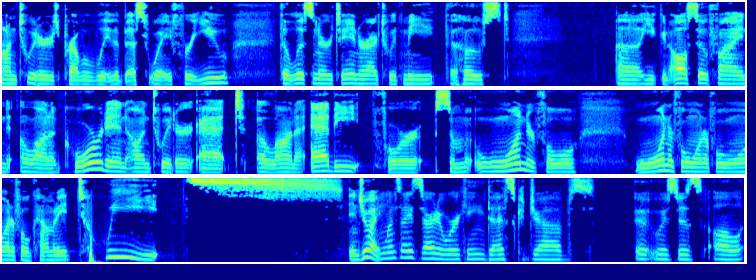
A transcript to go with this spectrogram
on Twitter is probably the best way for you the listener to interact with me, the host, Uh, you can also find Ilana Gordon on Twitter at Ilana Abbey for some wonderful, wonderful, wonderful, wonderful comedy tweets. Enjoy. Once I started working desk jobs, it was just all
